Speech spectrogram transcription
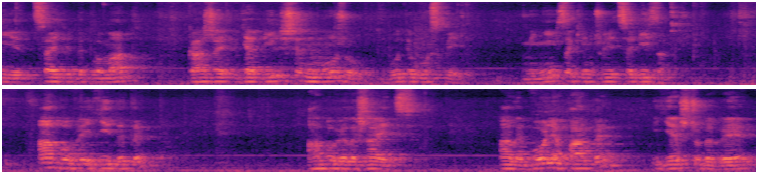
і цей дипломат каже: я більше не можу бути в Москві. Мені закінчується віза. Або ви їдете, або ви лишаєтеся. Але воля папи є, щоб ви е,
